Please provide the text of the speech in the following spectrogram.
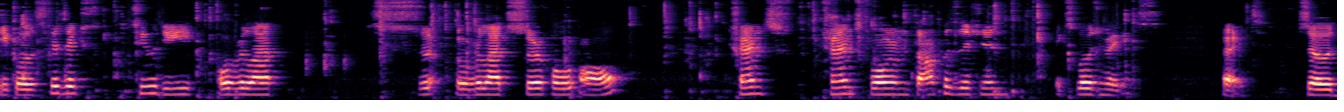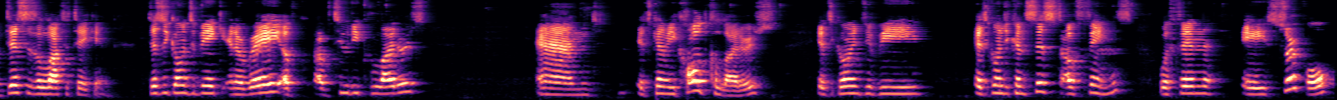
Equals physics 2D overlap overlap circle all trans transform dot position explosion radius. Alright, so this is a lot to take in. This is going to make an array of, of 2D colliders, and it's going to be called colliders. It's going to be, it's going to consist of things within a circle,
